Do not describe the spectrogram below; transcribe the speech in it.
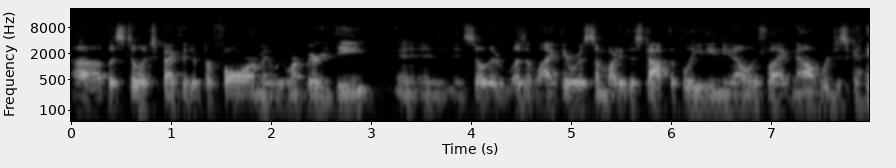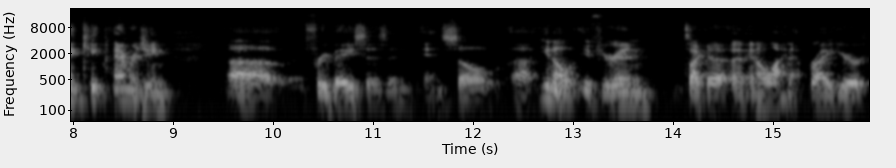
uh, but still expected to perform, and we weren't very deep. And, and, and, so there wasn't like there was somebody to stop the bleeding. You know, it's like no, we're just going to keep hemorrhaging uh, free bases, and and so uh, you know if you're in it's like a, in a lineup, right? Your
